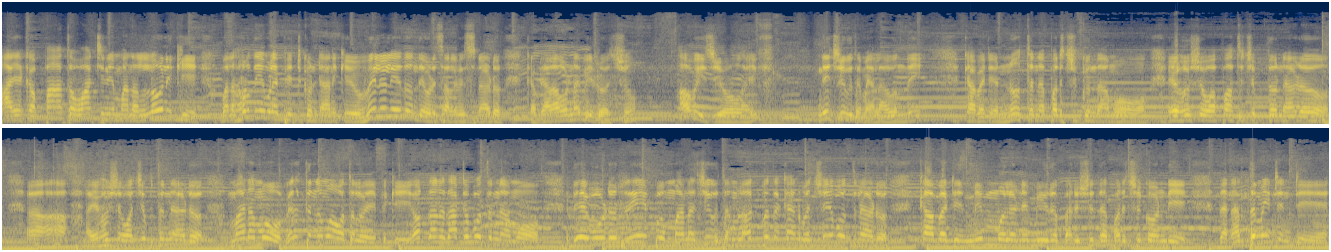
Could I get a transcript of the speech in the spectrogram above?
ఆ యొక్క పాత వాటిని మనలోనికి మన హృదయంలో పెట్టుకుంటానికి వీలు లేదు అని దేవుడు సెలవిస్తున్నాడు. కాబట్టి ఎలా ఉన్నవి ఈరోజు హౌ ఈజ్ యువర్ లైఫ్ నీ జీవితం ఎలా ఉంది? కాబట్టి నూతన పరుచుకుందాము. యహోషవ పాత చెప్తున్నాడు. యహోషవ చెప్తున్నాడు. మనము వెళ్తున్నాము అవతల వైపుకి. యోర్దాను దాటబోతున్నాము. దేవుడు రేపు మన జీవితంలో అద్భుత కార్యం చేయబోతున్నాడు. కాబట్టి మిమ్మల్ని మీరు పరిశుద్ధపరచుకోండి. దాని అర్థం ఏంటంటే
